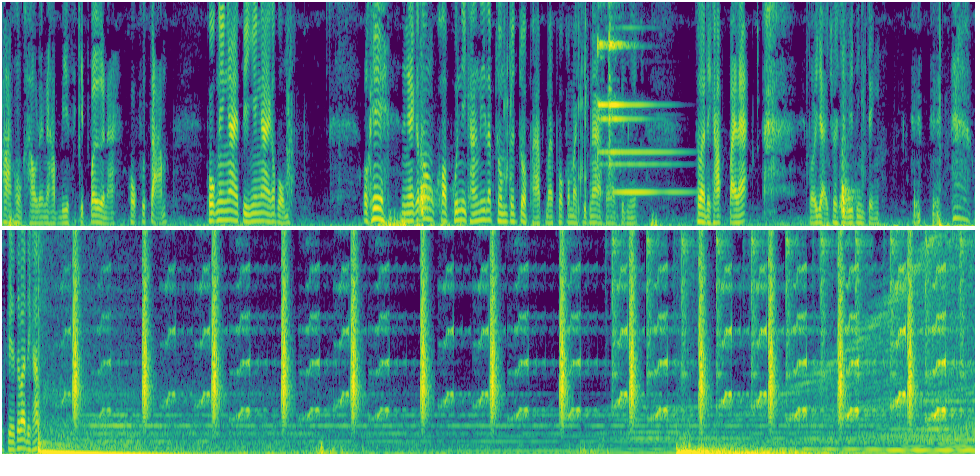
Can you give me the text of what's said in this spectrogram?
ทางของเขาเลยนะครับบีสกิปเปอร์นะหกฟุตสามพกง่ายๆ ตีง่ายๆครับผม โอเค ยังไงก็ต้องขอบคุณอีกครั้งที่รับชมจนจบครับไว้พบกันใหม่คลิปหน้าสำหรับคลิปนี้ สวัสดีครับ ไปแล้ว ตัวใหญ่ช่วยชีวิตจริง ๆ โอเค สวัสดีครับ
